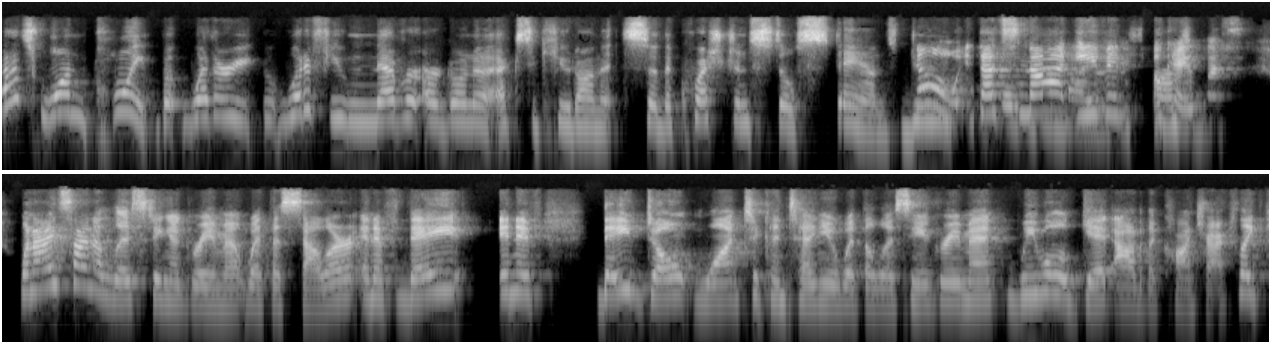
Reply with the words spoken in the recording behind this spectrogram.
That's one point, but whether what if you never are going to execute on it? So the question still stands. Do No, that's not even okay. Let's, when I sign a listing agreement with a seller, and if they and if they don't want to continue with the listing agreement, we will get out of the contract. Like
